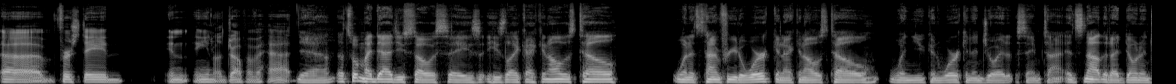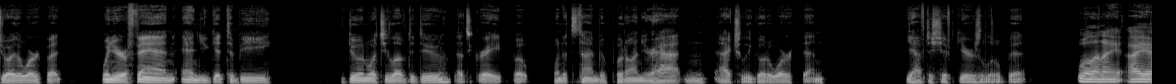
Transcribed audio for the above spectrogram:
uh, first aid in you know drop of a hat. Yeah. That's what my dad used to always say. He's, he's like, I can always tell when it's time for you to work and I can always tell when you can work and enjoy it at the same time. It's not that I don't enjoy the work, but when you're a fan and you get to be doing what you love to do, that's great. But when it's time to put on your hat and actually go to work, then you have to shift gears a little bit. Well, and I I,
